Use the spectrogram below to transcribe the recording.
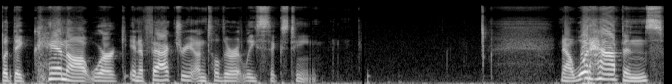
but they cannot work in a factory until they're at least 16. Now, what happens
